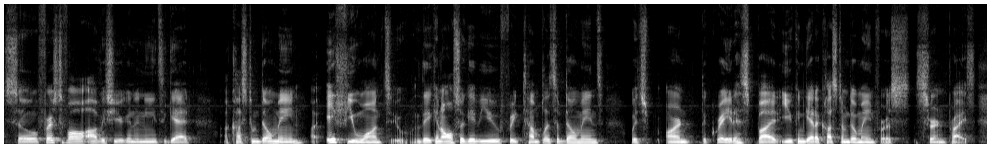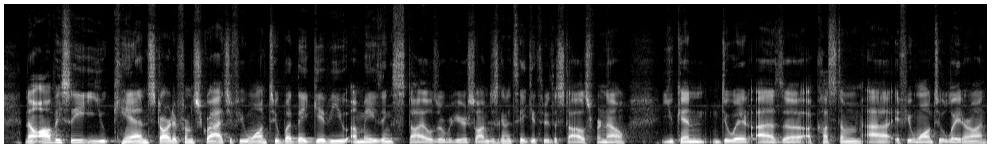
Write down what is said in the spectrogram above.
So first of all, obviously you're gonna need to get a custom domain uh, if you want to. They can also give you free templates of domains, which aren't the greatest, but you can get a custom domain for a certain price. Now, obviously, you can start it from scratch if you want to, but they give you amazing styles over here. So I'm just to take you through the styles for now. You can do it as a, a custom uh, if you want to later on.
